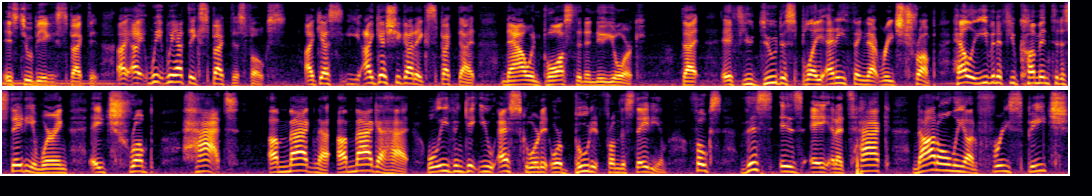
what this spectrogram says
is to be expected. I, I we, we have to expect this, folks. I guess I guess you got to expect that now in Boston and New York. That if you do display anything that reads Trump, hell, even if you come into the stadium wearing a Trump hat, a magna, a MAGA hat, will even get you escorted or booted from the stadium. Folks, this is a, an attack not only on free speech,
